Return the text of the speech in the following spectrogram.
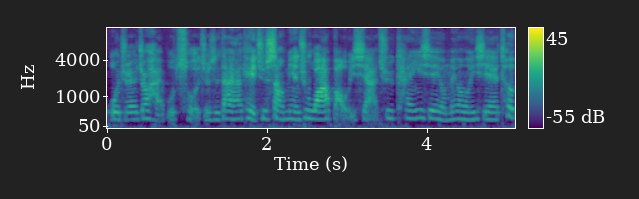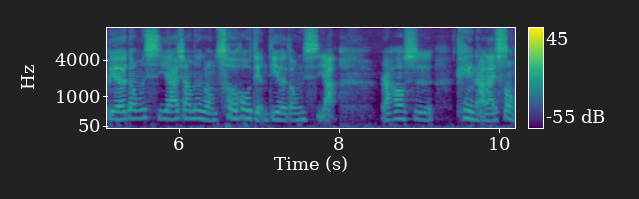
我觉得就还不错，就是大家可以去上面去挖宝一下，去看一些有没有一些特别的东西啊，像那种侧后点滴的东西啊，然后是可以拿来送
